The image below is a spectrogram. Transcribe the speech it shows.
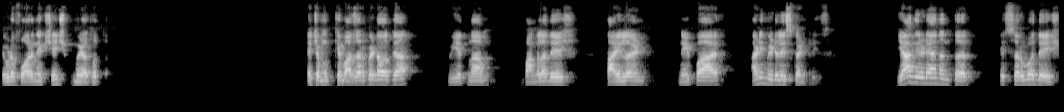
एवढं फॉरेन एक्सचेंज मिळत होतं. याच्या मुख्य बाजारपेठा होत्या व्हिएतनाम बांगलादेश थायलंड नेपाळ आणि मिडल ईस्ट कंट्रीज या निर्णयानंतर हे सर्व देश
